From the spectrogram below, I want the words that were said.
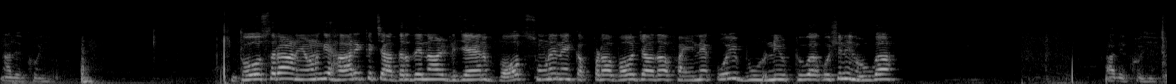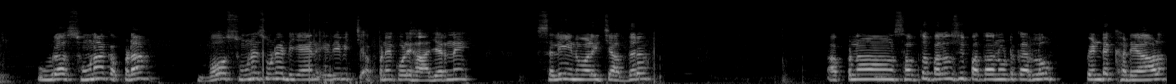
ਆ ਦੇਖੋ ਜੀ। ਦੋ ਸਰਾਣੇ ਆਉਣਗੇ, ਹਰ ਇੱਕ ਚਾਦਰ ਦੇ ਨਾਲ ਡਿਜ਼ਾਈਨ ਬਹੁਤ ਸੋਹਣੇ ਨੇ, ਕੱਪੜਾ ਬਹੁਤ ਜ਼ਿਆਦਾ ਫਾਈਨ ਹੈ ਕੋਈ ਬੂਰ ਨਹੀਂ ਉੱਠੂਗਾ ਕੁਝ ਨਹੀਂ ਹੋਊਗਾ। ਆ ਦੇਖੋ ਜੀ, ਪੂਰਾ ਸੋਹਣਾ ਕੱਪੜਾ, ਬਹੁਤ ਸੋਹਣੇ ਸੋਹਣੇ ਡਿਜ਼ਾਈਨ ਇਹਦੇ ਵਿੱਚ ਆਪਣੇ ਕੋਲੇ ਹਾਜ਼ਰ ਨੇ। ਸਲੀਨ ਵਾਲੀ ਚਾਦਰ। ਆਪਣਾ ਸਭ ਤੋਂ ਪਹਿਲਾਂ ਤੁਸੀਂ ਪਤਾ ਨੋਟ ਕਰ ਲਓ, ਪਿੰਡ ਖੜਿਆਲ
